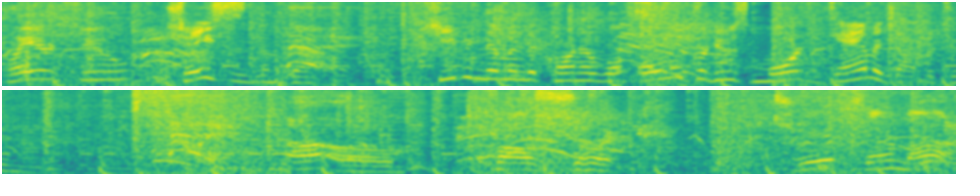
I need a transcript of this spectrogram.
Player two chases them down. Keeping them in the corner will only produce more damage opportunity. Uh-oh. Falls short. Trips him up.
